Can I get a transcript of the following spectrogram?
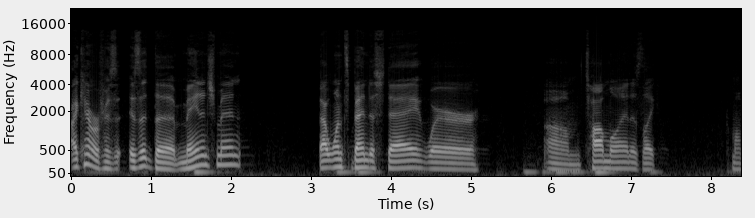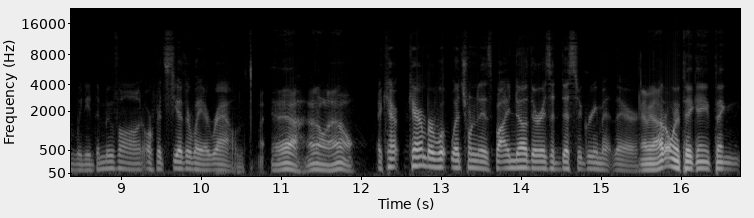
I can't remember if is it, is it the management that wants Ben to stay, where um, Tomlin is like, "Come on, we need to move on," or if it's the other way around. yeah, I don't know. I can't can't remember wh- which one it is, but I know there is a disagreement there. I mean, I don't want to take anything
